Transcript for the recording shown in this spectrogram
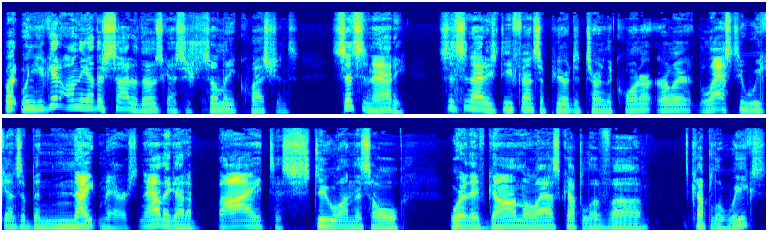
but when you get on the other side of those guys, there's so many questions. Cincinnati, Cincinnati's defense appeared to turn the corner earlier. The last two weekends have been nightmares. Now they got to buy to stew on this whole where they've gone the last couple of uh, couple of weeks.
